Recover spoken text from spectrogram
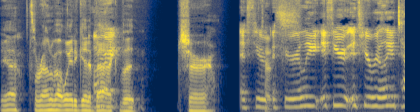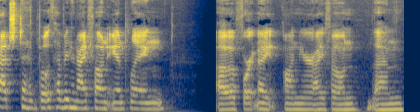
Yeah, it's a roundabout way to get it All back, right. but sure. if you're That's- if you're really if you're if you're really attached to both having an iPhone and playing uh, Fortnite on your iPhone, then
